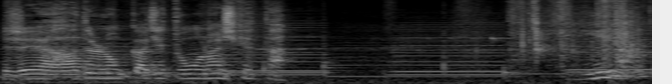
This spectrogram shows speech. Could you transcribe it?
이제 아들놈까지 동원하시겠다. 이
